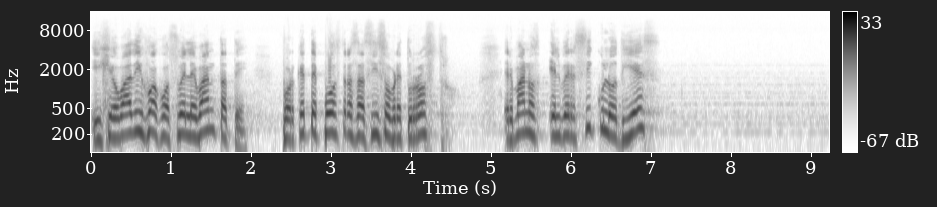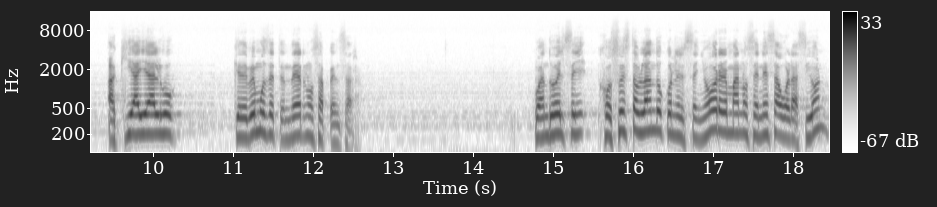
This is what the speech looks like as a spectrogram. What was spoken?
y Jehová dijo a Josué, levántate ¿Por qué te postras así sobre tu rostro? Hermanos, el versículo 10, aquí hay algo que debemos detenernos a pensar. Cuando el, Josué está hablando con el Señor, hermanos, en esa oración,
